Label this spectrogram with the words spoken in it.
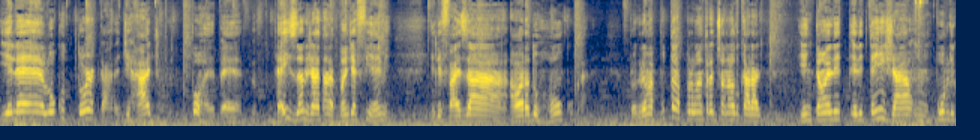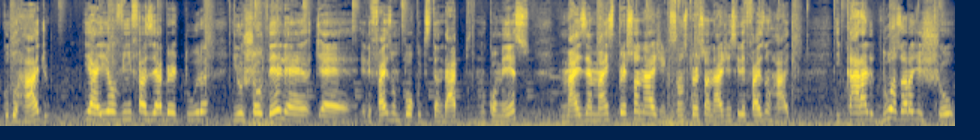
e ele é locutor, cara, de rádio. Porra, é, 10 anos já tá na Band FM. Ele faz a, a Hora do Ronco, cara. Programa, puta programa tradicional do caralho. E então ele, ele tem já um público do rádio. E aí eu vim fazer a abertura. E o show dele é. é ele faz um pouco de stand-up no começo, mas é mais personagem, que são os personagens que ele faz no rádio. E caralho, duas horas de show.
